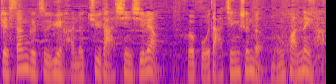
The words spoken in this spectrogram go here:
这三个字蕴含的巨大信息量和博大精深的文化内涵。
